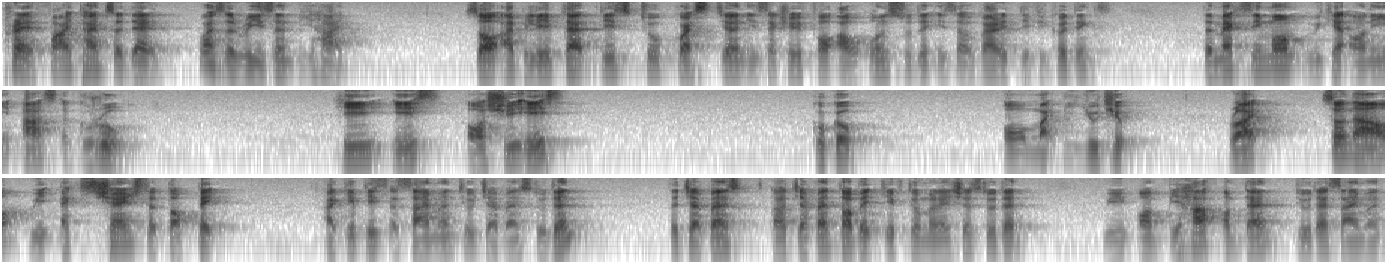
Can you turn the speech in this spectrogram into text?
pray five times a day. What's the reason behind? So I believe that these two questions is actually for our own student is a very difficult thing. The maximum we can only ask a guru. He is or she is Google or might be YouTube, right? So now we exchange the topic. I give this assignment to Japan student. The Japan, uh, Japan topic give to Malaysia student. We, on behalf of them, do the assignment,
